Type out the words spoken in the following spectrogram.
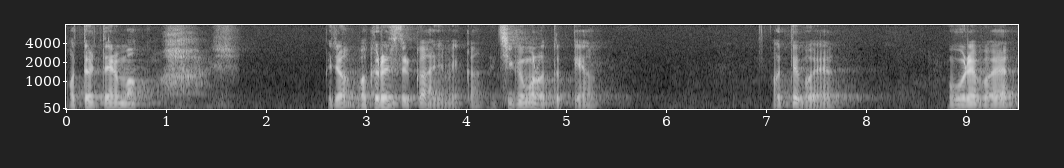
어떨 때는 막 하, 그죠? 막 그랬을 거 아닙니까? 지금은 어떻게요? 어때 보여요? 우울해 보여요?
